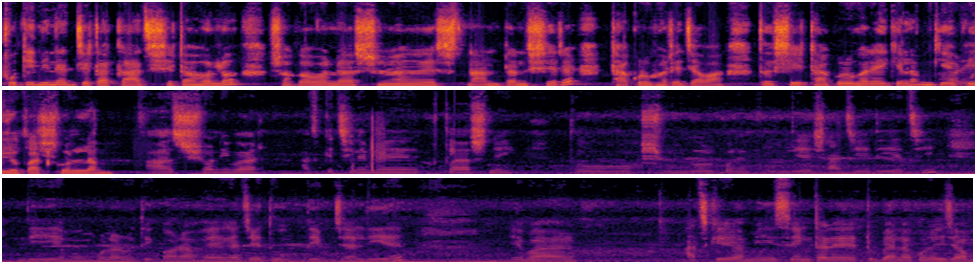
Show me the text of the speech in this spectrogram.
প্রতিদিনের যেটা কাজ সেটা হলো সকালবেলা স্নান টান সেরে ঠাকুর ঘরে যাওয়া। তো সেই ঠাকুর ঘরে গেলাম গিয়ে পুজো পাঠ করলাম। আজ শনিবার আজকে ছেলে মেয়ের ক্লাস নেই তো সুন্দর করে ফুল দিয়ে সাজিয়ে দিয়েছি। দিয়ে মঙ্গল আরতি করা হয়ে গেছে ধূপ দ্বীপ জ্বালিয়ে। এবার আজকে আমি সেন্টারে একটু বেলা করেই যাব।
